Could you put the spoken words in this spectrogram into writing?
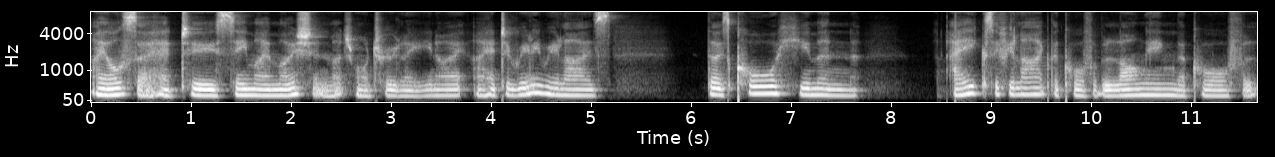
I also had to see my emotion much more truly. You know, I, I had to really realize those core human aches, if you like, the core for belonging, the core for,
